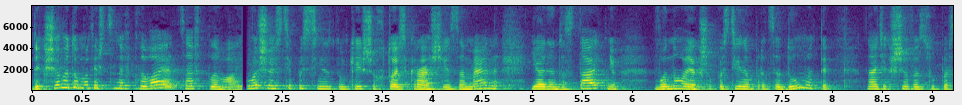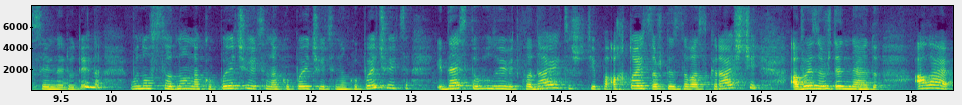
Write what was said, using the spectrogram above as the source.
Якщо ви думаєте, що це не впливає, це впливає. Тому що ось ці постійні думки, що хтось кращий за мене, я недостатньо, воно, якщо постійно про це думати, навіть якщо ви суперсильна людина, воно все одно накопичується, накопичується, накопичується, і десь то в голові відкладається, що типу, а хтось завжди за вас кращий, а ви завжди недо. Але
